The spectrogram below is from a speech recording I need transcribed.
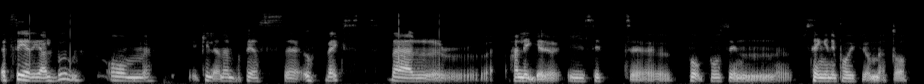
ett seriealbum om Kylian Mbappés eh, uppväxt där han ligger i sitt, eh, på, på sin sängen i pojkrummet och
